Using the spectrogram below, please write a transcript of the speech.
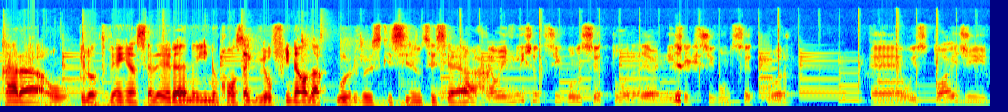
cara, o piloto vem acelerando e não consegue ver o final da curva. Eu esqueci, não sei se é. A... É o início do segundo setor? É o início do segundo setor. É, o Stoid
